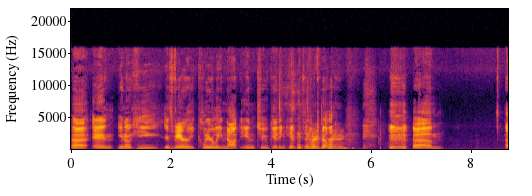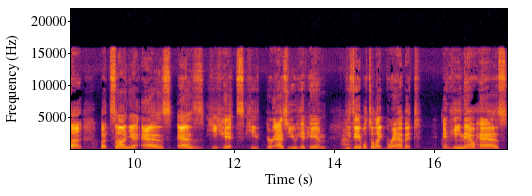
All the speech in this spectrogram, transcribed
uh, and you know he is very clearly not into getting hit with an Very umbrella. degrading. um, uh, but Sonya, as as he hits, he or as you hit him, he's able to like grab it, and he now has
